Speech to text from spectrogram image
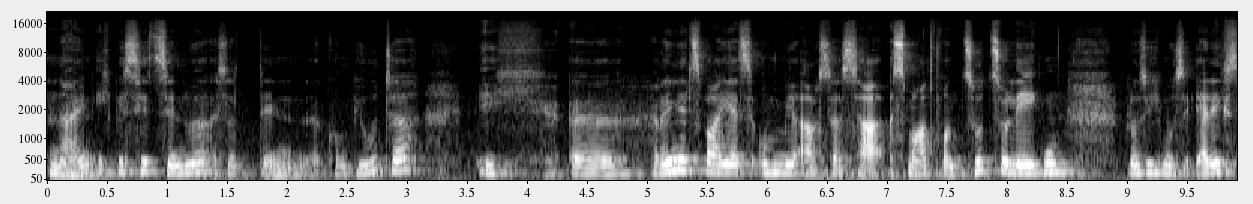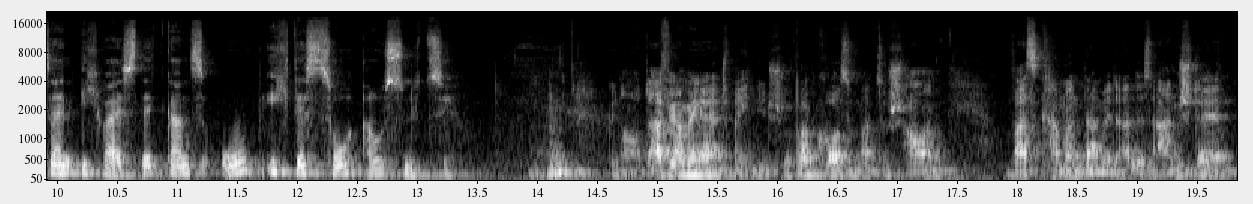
Nein, ich besitze nur also den äh, Computer. Ich äh, ringe zwar jetzt, um mir auch so ein Smartphone zuzulegen, bloß ich muss ehrlich sein, ich weiß nicht ganz, ob ich das so ausnütze. Mhm. Genau, dafür haben wir ja entsprechend den Schnupperkurs, um mal zu schauen, was kann man damit alles anstellen,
